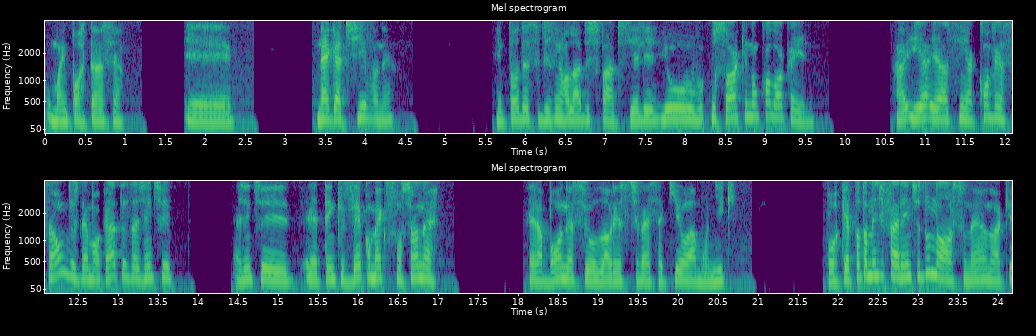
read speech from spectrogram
uma importância é, negativa, né? Em todo esse desenrolar dos fatos. E, ele, e o, o não coloca ele. E, e, assim, a convenção dos democratas, a gente, a gente é, tem que ver como é que funciona. Era bom né, se o Lourenço estivesse aqui, ou a Monique, porque é totalmente diferente do nosso. Né? Aqui,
